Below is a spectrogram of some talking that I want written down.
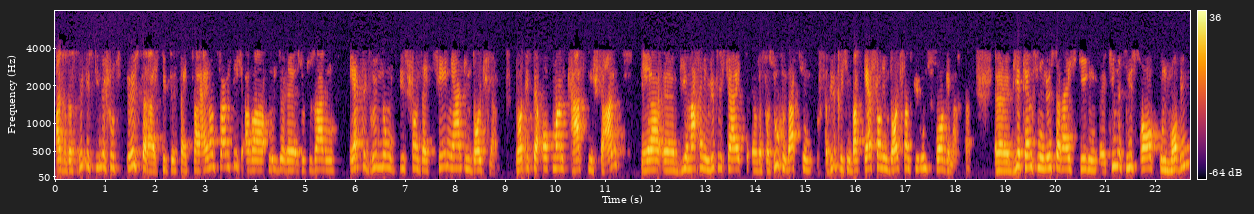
Also das Bündnis Kinderschutz Österreich gibt es seit 2021, aber unsere sozusagen erste Gründung ist schon seit zehn Jahren in Deutschland. Dort ist der Obmann Carsten Stahl, der äh, wir machen in Wirklichkeit oder versuchen das zu verwirklichen, was er schon in Deutschland für uns vorgemacht hat. Äh, wir kämpfen in Österreich gegen äh, Kindesmissbrauch und Mobbing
